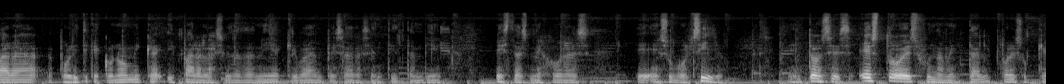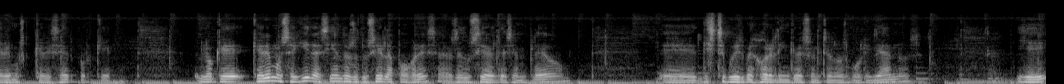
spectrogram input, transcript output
para política económica y para la ciudadanía que va a empezar a sentir también estas mejoras eh, en su bolsillo. Entonces, esto es fundamental, por eso queremos crecer, porque lo que queremos seguir haciendo es reducir la pobreza, reducir el desempleo, eh, distribuir mejor el ingreso entre los bolivianos. Y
